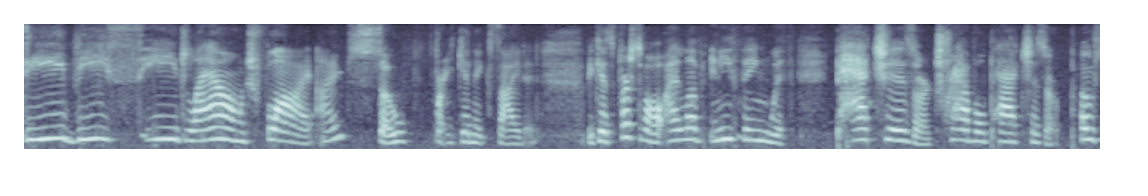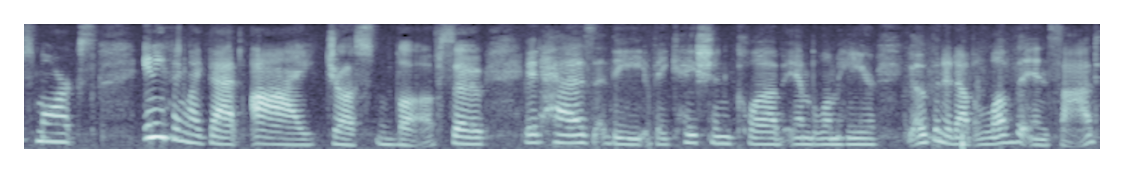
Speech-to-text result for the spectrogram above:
DVC Loungefly. I'm so freaking excited because first of all, I love anything with patches or travel patches or postmarks anything like that I just love. So it has the Vacation Club emblem here. You open it up, love the inside.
